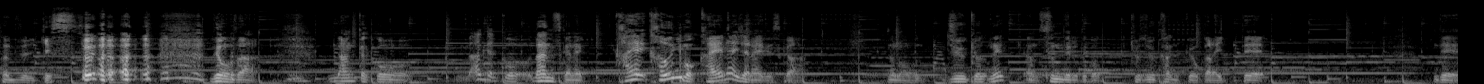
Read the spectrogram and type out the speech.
完全にゲス。でもさなんかこうなんかこうなんですかね。買え買うにも買えないじゃないですか。その住居ねあの住んでるとこ居住環境から行って。で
